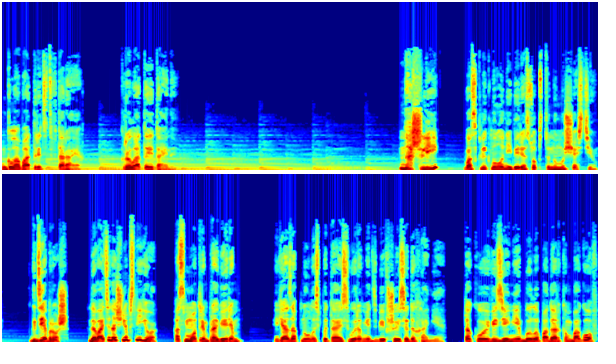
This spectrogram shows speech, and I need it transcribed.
Глава 32. Крылатые тайны. «Нашли?» — воскликнула, не веря собственному счастью. «Где брошь? Давайте начнем с нее. Осмотрим, проверим». Я запнулась, пытаясь выровнять сбившееся дыхание. Такое везение было подарком богов,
